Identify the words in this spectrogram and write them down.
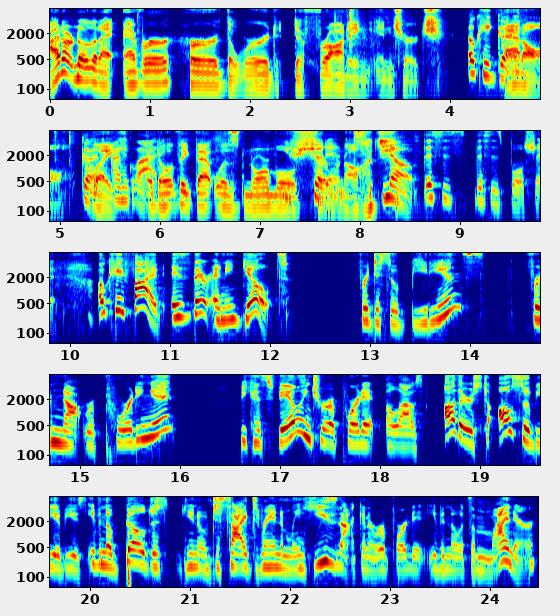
I don't know that I ever heard the word defrauding in church Okay, good. at all. Good. Like, I'm glad. I don't think that was normal terminology. No, this is this is bullshit. Okay, 5. Is there any guilt for disobedience, for not reporting it? Because failing to report it allows others to also be abused, even though Bill just, you know, decides randomly he's not going to report it, even though it's a minor.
